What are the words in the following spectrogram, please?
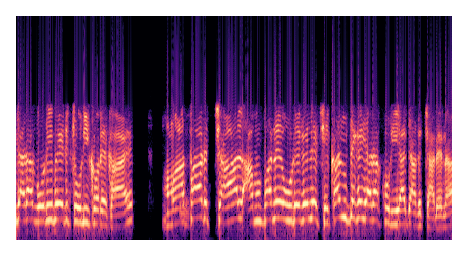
যারা গরিবের চুরি করে খায়, মাথার চাল আমফানে উড়ে গেলে সেখান থেকে যারা কুড়িয়া যার ছাড়ে না,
